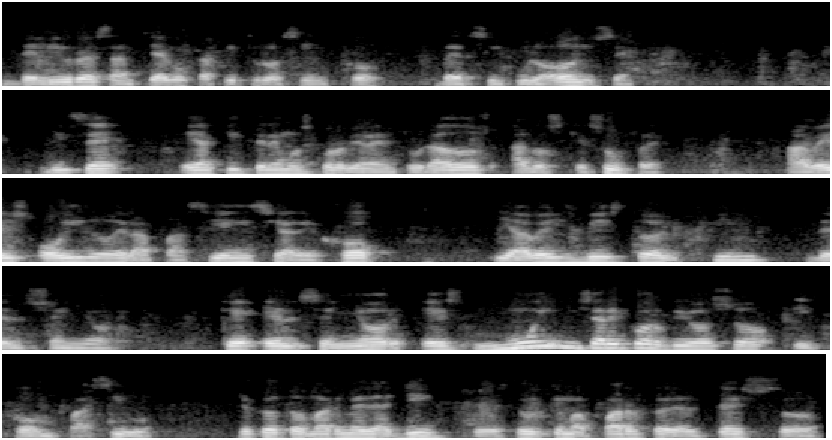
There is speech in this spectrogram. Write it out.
del libro de Santiago, capítulo 5, versículo 11. Dice, he aquí tenemos por bienaventurados a los que sufren habéis oído de la paciencia de Job y habéis visto el fin del Señor, que el Señor es muy misericordioso y compasivo. Yo quiero tomarme de allí, de esta última parte del texto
